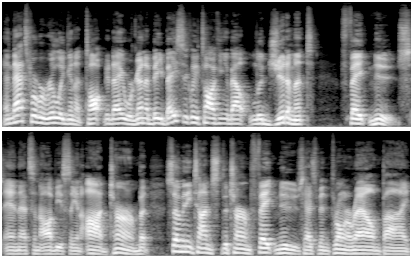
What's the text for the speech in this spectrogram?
And that's where we're really going to talk today. We're going to be basically talking about legitimate fake news. And that's an obviously an odd term, but so many times the term fake news has been thrown around by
